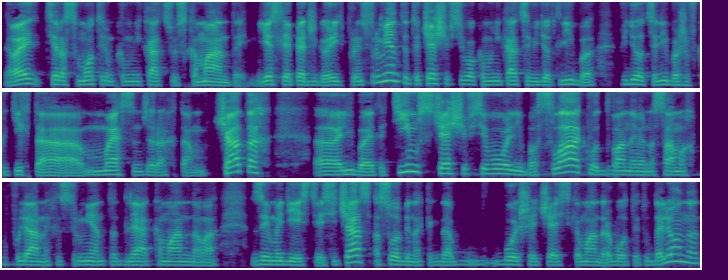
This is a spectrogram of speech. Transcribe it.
Давайте рассмотрим коммуникацию с командой. Если, опять же, говорить про инструменты, то чаще всего коммуникация ведет либо, ведется либо же в каких-то мессенджерах, там, чатах, э, либо это Teams чаще всего, либо Slack, вот два, наверное, самых популярных инструмента для командного взаимодействия сейчас, особенно когда большая часть команд работает удаленно.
